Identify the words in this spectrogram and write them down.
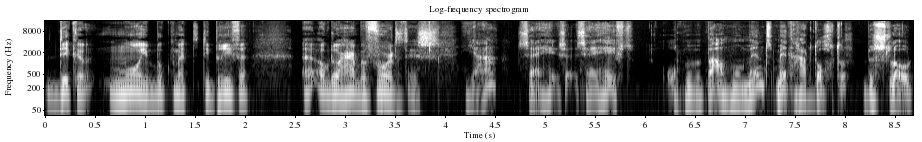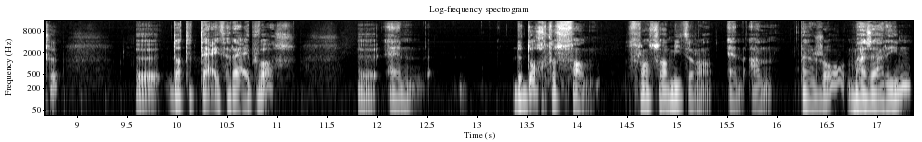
dikke mooie boek met die brieven uh, ook door haar bevorderd is. Ja, zij, zij heeft op een bepaald moment met haar dochter besloten uh, dat de tijd rijp was. en de dochters van François Mitterrand en Anne Pinjot, Mazarin,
